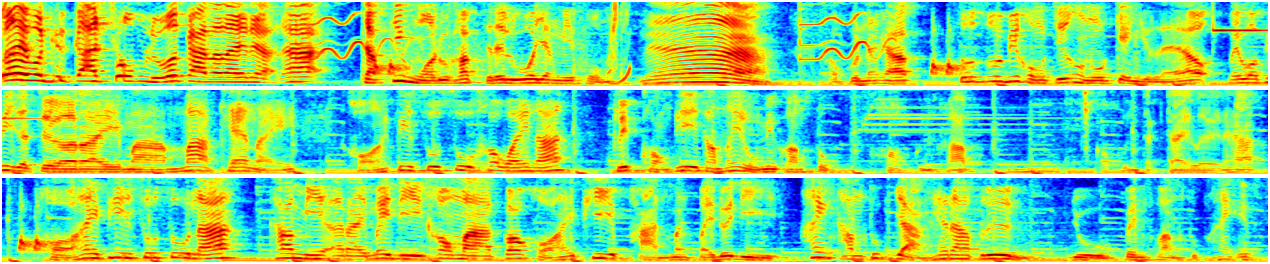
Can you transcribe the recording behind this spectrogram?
เฮ้ยมันคือการชมหรือว่าการอะไรเนี่ยนะฮะจับที่หัวดูครับจะได้รู้ว่ายังมีผมนะขอบคุณนะครับสู้ๆพี่ของจื้อของหนูเก่งอยู่แล้ว ไม่ว่าพี่จะเจออะไรมามากแค่ไหน ขอให้พี่สู้ๆเข้าไว้นะ คลิปของพี่ทำให้หนูมีความสุขขอบคุณครับ ขอบคุณจากใจเลยนะฮะขอให้พี่สู้ๆนะ ถ้ามีอะไรไม่ดีเข้ามาก็ขอให้พี่ผ่านมันไปด้วยดี ให้ทำทุกอย่างให้ราบรื่น อยู่เป็นความสุขให้ FC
